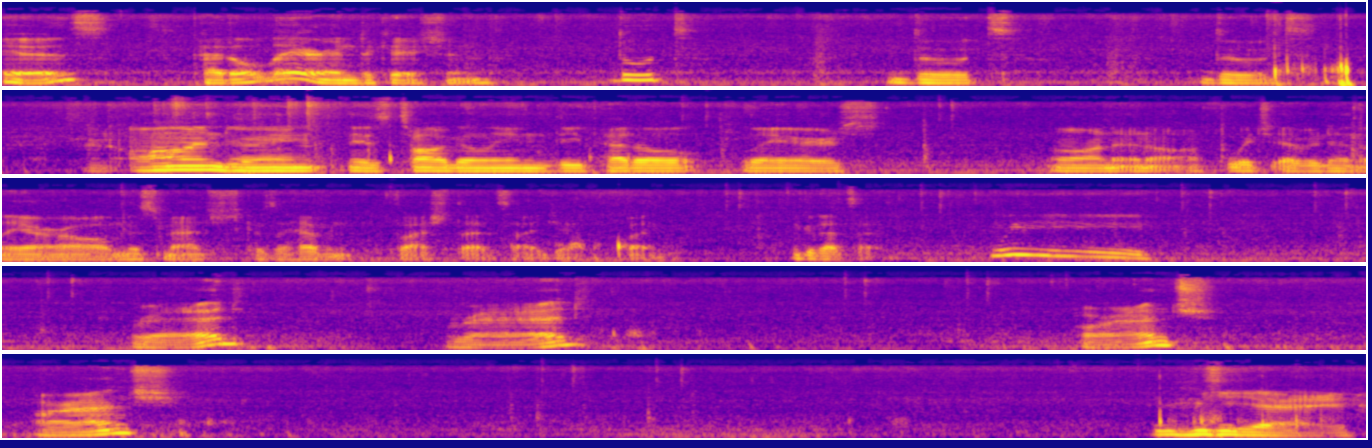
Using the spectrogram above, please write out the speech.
is pedal layer indication. Doot, doot, doot. And all I'm doing is toggling the pedal layers on and off, which evidently are all mismatched because I haven't flashed that side yet. But look at that side. Whee! Red, red, orange, orange, yay.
